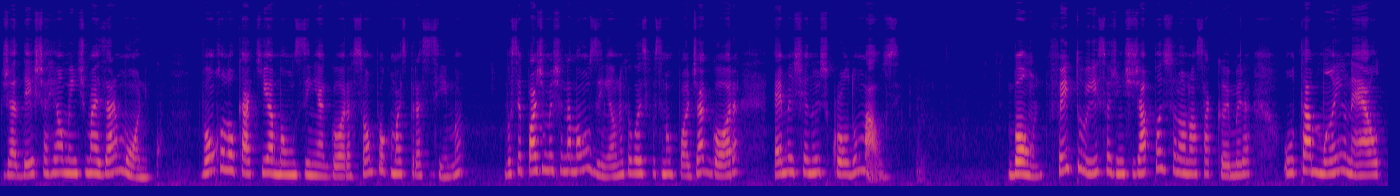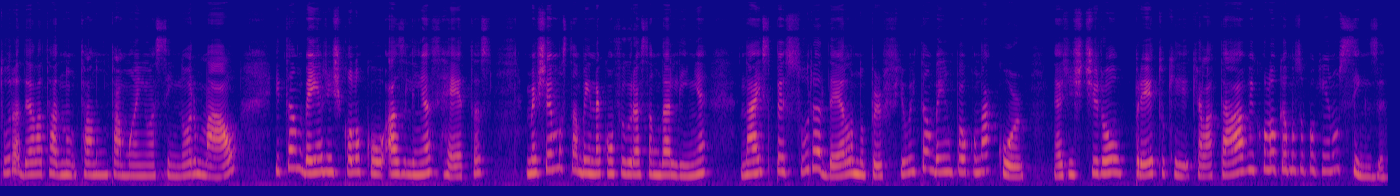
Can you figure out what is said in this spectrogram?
já deixa realmente mais harmônico. Vamos colocar aqui a mãozinha agora só um pouco mais para cima. Você pode mexer na mãozinha. A única coisa que você não pode agora é mexer no scroll do mouse. Bom, feito isso, a gente já posicionou nossa câmera, o tamanho, né, a altura dela tá, no, tá num tamanho assim normal, e também a gente colocou as linhas retas, mexemos também na configuração da linha, na espessura dela, no perfil e também um pouco na cor. A gente tirou o preto que, que ela tava e colocamos um pouquinho no cinza.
